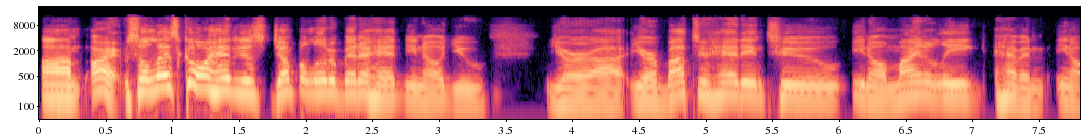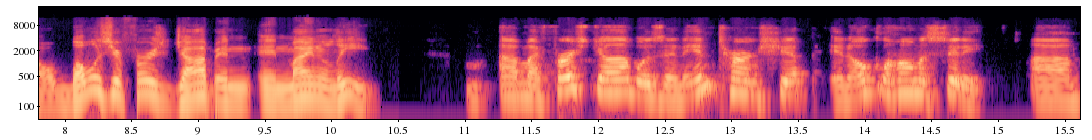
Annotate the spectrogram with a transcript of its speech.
um, all right. So let's go ahead and just jump a little bit ahead. You know, you you're uh you're about to head into, you know, minor league heaven. You know, what was your first job in in minor league? Uh, my first job was an internship in Oklahoma City um,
